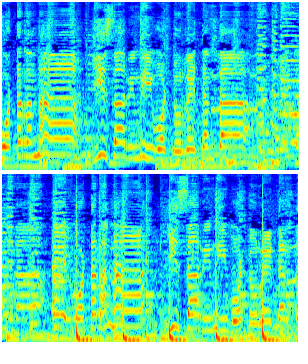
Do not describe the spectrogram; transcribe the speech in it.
ఓటర్ అన్నా ఈసారి నీ ఓటు రేట్ ఎంత ఏయ్ ఓటర్ అన్నా ఈసారి నీ ఓటు రేట్ ఎంత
